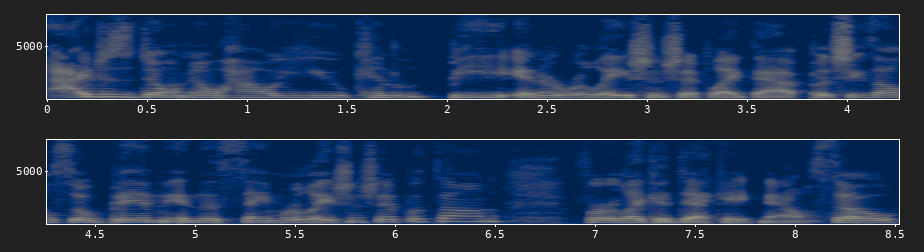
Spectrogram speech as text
I just don't know how you can be in a relationship like that. But she's also been in the same relationship with Tom for like a decade now. So,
